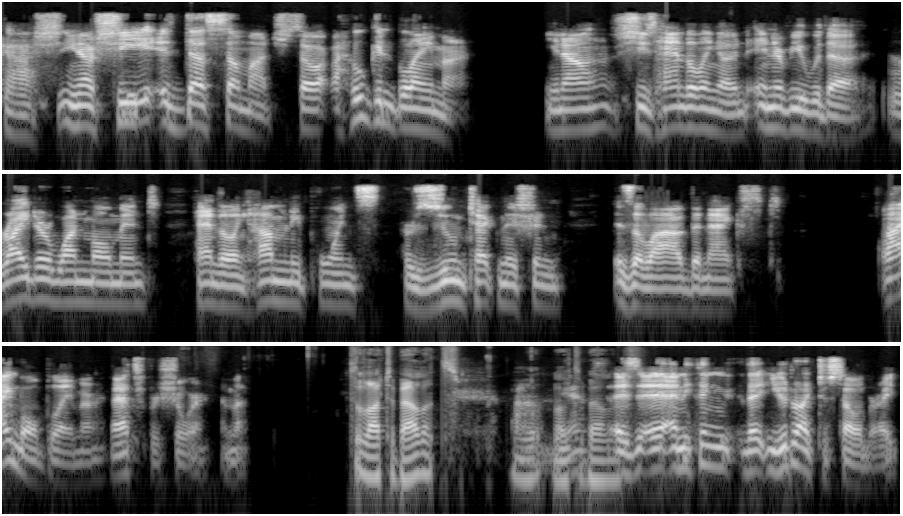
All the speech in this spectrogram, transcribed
gosh, you know she is- does so much. So who can blame her? You know, she's handling an interview with a writer one moment, handling how many points her Zoom technician is allowed the next. I won't blame her. That's for sure. I'm It's a lot to balance. Yes. of. Is there anything that you'd like to celebrate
